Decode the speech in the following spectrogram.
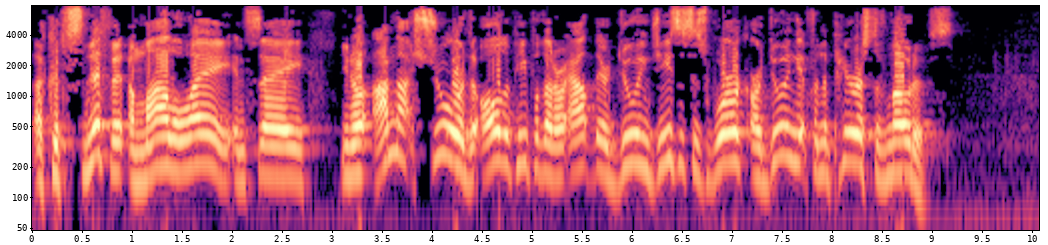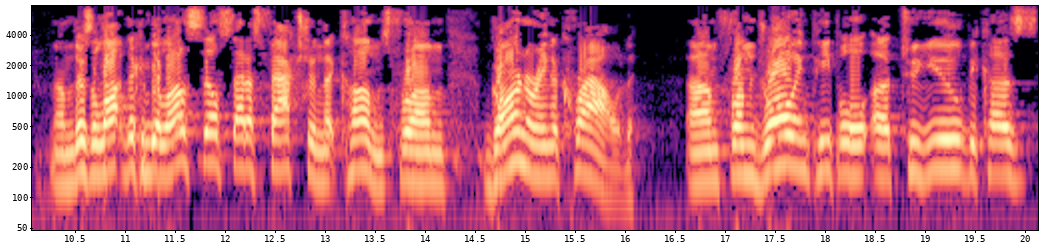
uh, could sniff it a mile away and say, you know, I'm not sure that all the people that are out there doing Jesus' work are doing it from the purest of motives. Um, there's a lot, there can be a lot of self-satisfaction that comes from garnering a crowd, um, from drawing people uh, to you because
